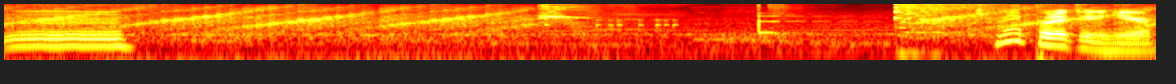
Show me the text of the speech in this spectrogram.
mm. Can I put it in here?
